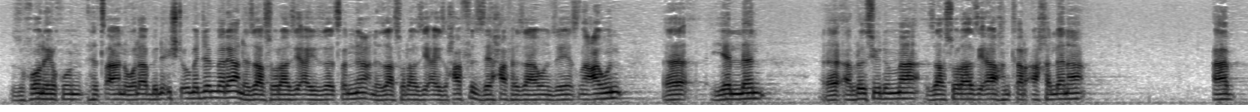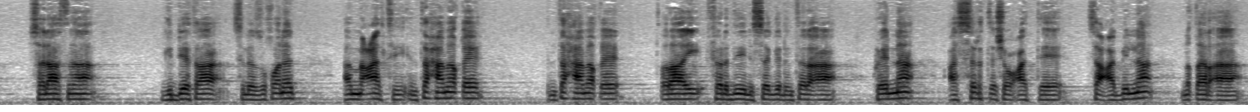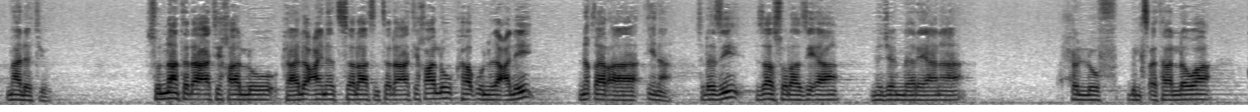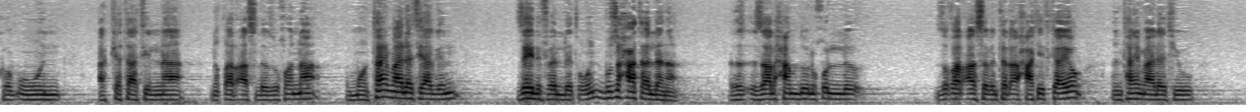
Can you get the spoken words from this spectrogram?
ዝኾነ ይኹን ህፃን ወላ ብንእሽትኡ መጀመርያ ነዛ ሱራ እዚኣ ዩ ዘፅንዕ ነዛ ሱራ እዚኣ ዩ ዝሓፍዝ ዘይሓፈዛ ውን ዘየፅንዓ ውን የለን ኣብ ርእሲኡ ድማ እዛ ሱራ እዚኣ ክንቀርኣ ከለና ኣብ ሰላትና ግዴታ ስለ ዝኾነት ኣብ መዓልቲ እንተ ሓመቐ እንተ ሓመቐ ጥራይ ፈርዲ ንሰግድ እንተ ኮይንና ዓሰርተ ሸውዓተ ሳዕ ኣቢልና ንቐርኣ ማለት እዩ ሱና እተ ኣእቲኻሉ ካልእ ዓይነት ሰላት እተ ኣእቲኻሉ ካብኡ ንላዕሊ ንቀርኣ ኢና ስለዚ እዛ ሱራ እዚኣ መጀመርያና ሕሉፍ ብልፀት ኣለዋ ከምኡ ውን ኣከታትልና ንቀርኣ ስለ ዝኾና እሞ እንታይ ማለት እያ ግን ዘይንፈልጥ እውን ብዙሓት ኣለና እዛ ልሓምዱ ንኩሉ ዝቀርኣ ሰብ እተ ሓቲትካዮ እንታይ ማለት እዩ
